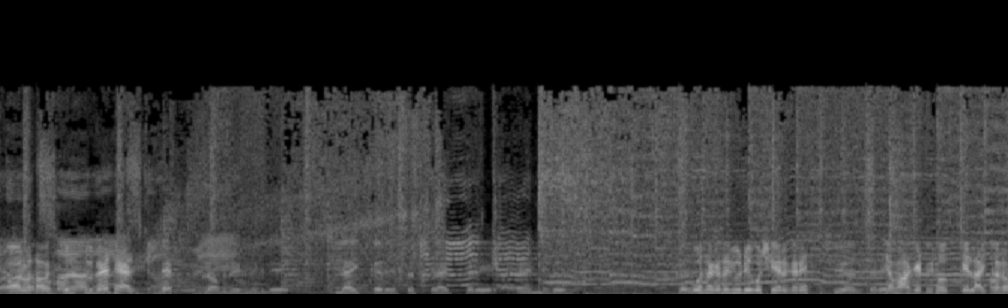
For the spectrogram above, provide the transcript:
और बताओ, स्कूल- स्कूल गए थे आज? नेक्स्ट ब्लॉग देखने के लिए लाइक करें सब्सक्राइब करें एंड हो सके तो वीडियो को शेयर करें। शेयर करें। जमा के ठोक के लाइक करो।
